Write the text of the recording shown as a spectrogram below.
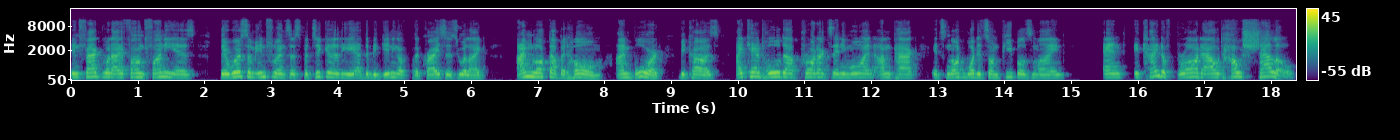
In fact, what I found funny is there were some influencers, particularly at the beginning of the crisis, who were like, I'm locked up at home, I'm bored because I can't hold up products anymore and unpack it's not what it's on people's mind. And it kind of brought out how shallow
